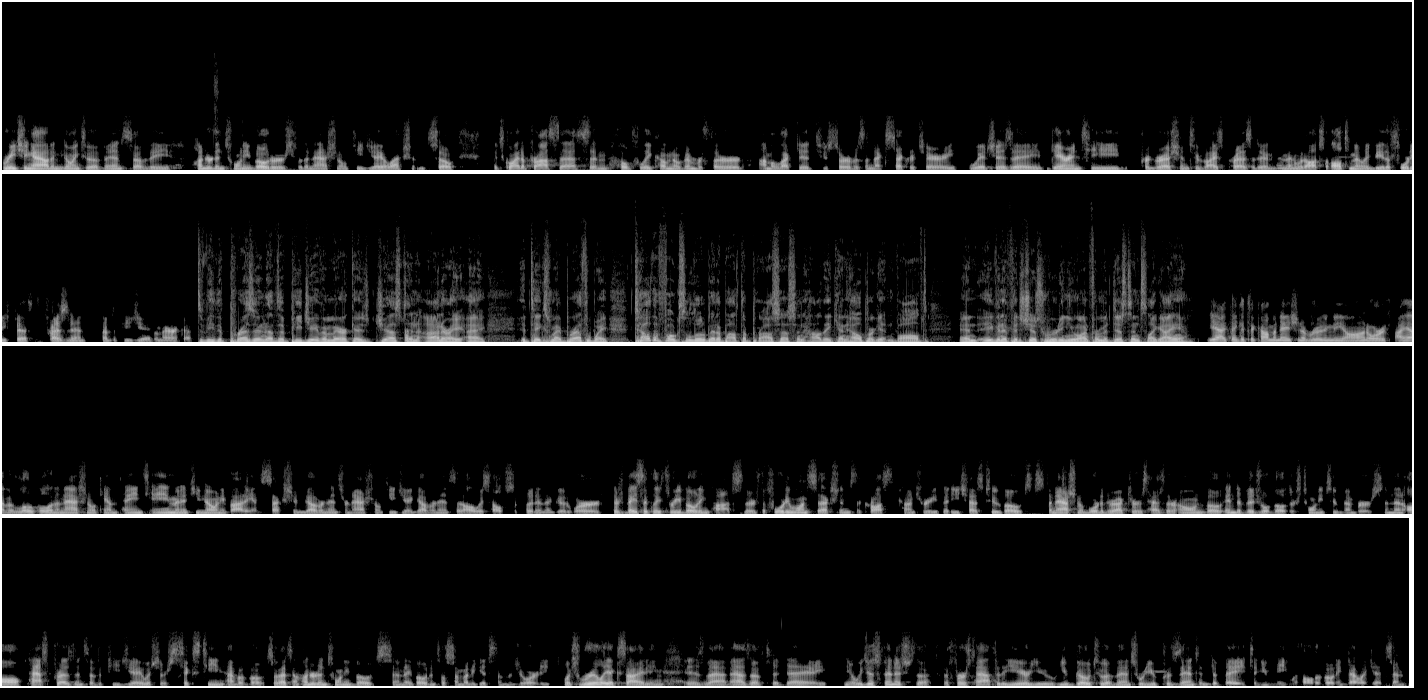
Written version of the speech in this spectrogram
reaching out and going to events of the 120 voters for the national PGA election. So it's quite a process and hopefully come november 3rd i'm elected to serve as the next secretary which is a guaranteed progression to vice president and then would also ultimately be the 45th president of the pga of america. To be the president of the pga of america is just an honor. I, I it takes my breath away. Tell the folks a little bit about the process and how they can help or get involved and even if it's just rooting you on from a distance like i am yeah, I think it's a combination of rooting me on, or if I have a local and a national campaign team, and if you know anybody in section governance or national PGA governance, it always helps to put in a good word. There's basically three voting pots. There's the 41 sections across the country that each has two votes. The national board of directors has their own vote, individual vote. There's 22 members, and then all past presidents of the PGA, which there's 16, have a vote. So that's 120 votes, and they vote until somebody gets the majority. What's really exciting is that as of today today you know we just finished the, the first half of the year. You you go to events where you present and debate and you meet with all the voting delegates. And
